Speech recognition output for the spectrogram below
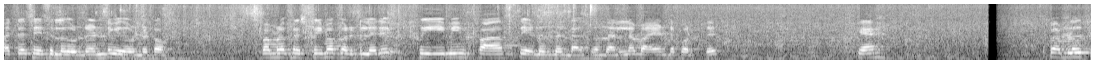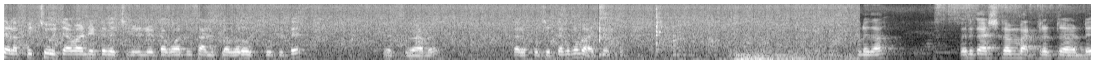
മറ്റേ സൈസുള്ളതുണ്ട് രണ്ട് വിധമുണ്ട് കേട്ടോ. അപ്പം നമ്മൾ ഫ്രഷ് ക്രീമൊക്കെ ഇട്ടിട്ടുള്ളൊരു ക്രീമി പാസ്തയാണ് ഇന്ന് ഉണ്ടാക്കുന്നത് നല്ല മഴയുണ്ട് പുറത്ത്. ഓക്കെ? അപ്പം നമ്മൾ തിളപ്പിച്ച് ഊറ്റാൻ വേണ്ടിയിട്ട് വെച്ചിട്ടുണ്ട് കേട്ടോ. കുറച്ച് സൺഫ്ലവർ ഉപ്പിട്ടിട്ട് വെച്ചതാണ്. തിളപ്പിച്ചിട്ട് നമുക്ക് മാറ്റി നമ്മളിതാ ഒരു കഷ്ണം ബട്ടർ ഇട്ടാണ്ട്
